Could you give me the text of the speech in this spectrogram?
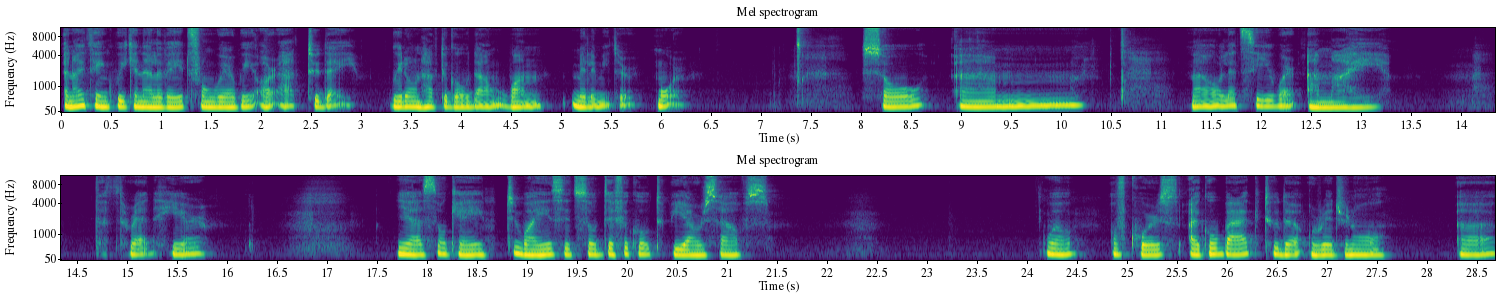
and i think we can elevate from where we are at today we don't have to go down one millimeter more so um, now let's see where am i the thread here. Yes, okay. Why is it so difficult to be ourselves? Well, of course, I go back to the original uh,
